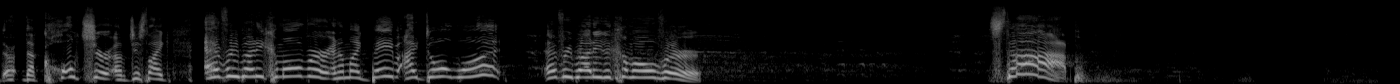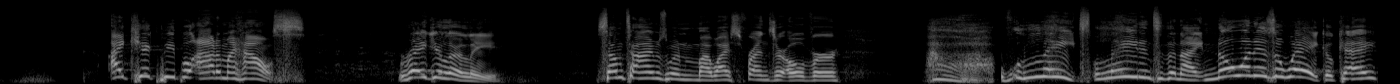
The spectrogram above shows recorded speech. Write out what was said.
the, the culture of just like everybody come over. And I'm like, babe, I don't want everybody to come over. Stop. I kick people out of my house regularly. Sometimes when my wife's friends are over, late, late into the night, no one is awake, okay?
